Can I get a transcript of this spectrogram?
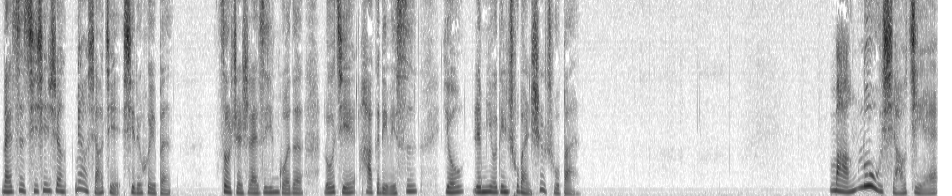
来自《齐先生妙小姐》系列绘本，作者是来自英国的罗杰·哈格里维斯，由人民邮电出版社出版。忙碌小姐，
